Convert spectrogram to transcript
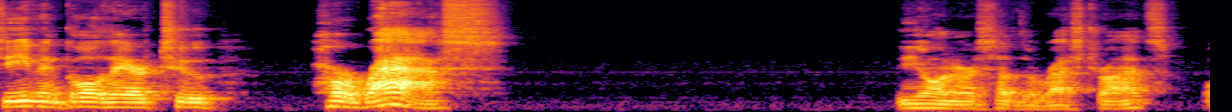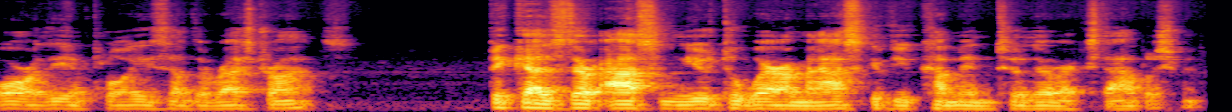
to even go there to harass the owners of the restaurants or the employees of the restaurants because they're asking you to wear a mask if you come into their establishment.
